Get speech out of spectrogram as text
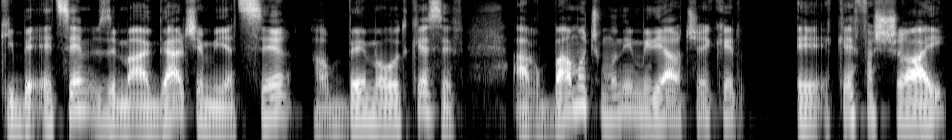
כי בעצם זה מעגל שמייצר הרבה מאוד כסף. 480 מיליארד שקל אה, היקף אשראי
